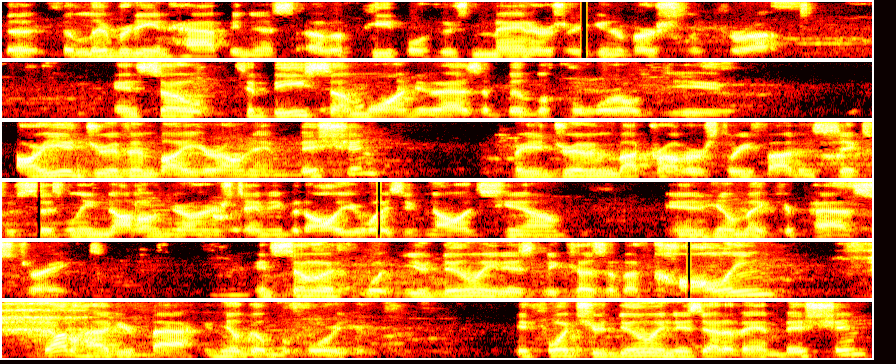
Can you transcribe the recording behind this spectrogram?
the, the liberty and happiness of a people whose manners are universally corrupt. And so, to be someone who has a biblical worldview, are you driven by your own ambition? Are you driven by Proverbs 3, 5, and 6, which says, Lean not on your own understanding, but all your ways acknowledge Him, and He'll make your path straight? And so, if what you're doing is because of a calling, God will have your back and He'll go before you. If what you're doing is out of ambition,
